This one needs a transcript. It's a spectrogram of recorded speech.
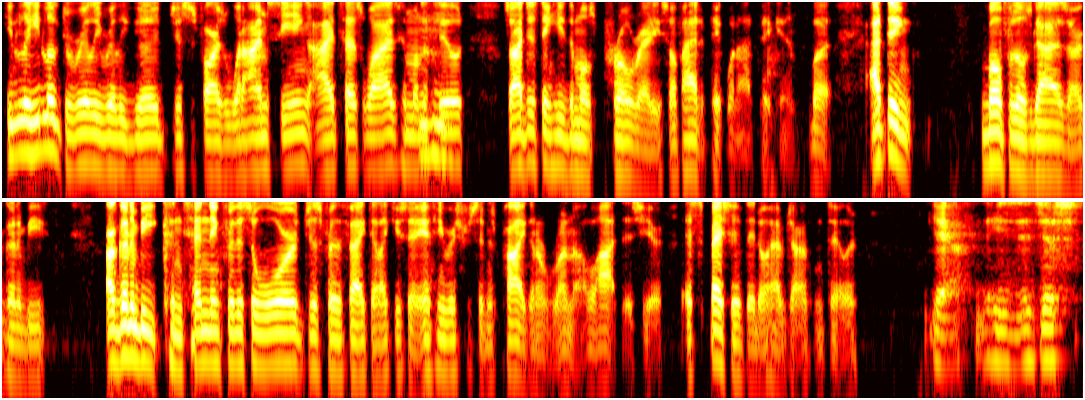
he he looked really really good just as far as what I'm seeing eye test wise him on mm-hmm. the field. So I just think he's the most pro ready. So if I had to pick one, I'd pick him. But I think both of those guys are going to be are going to be contending for this award just for the fact that, like you said, Anthony Richardson is probably going to run a lot this year, especially if they don't have Jonathan Taylor. Yeah, he's it's just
